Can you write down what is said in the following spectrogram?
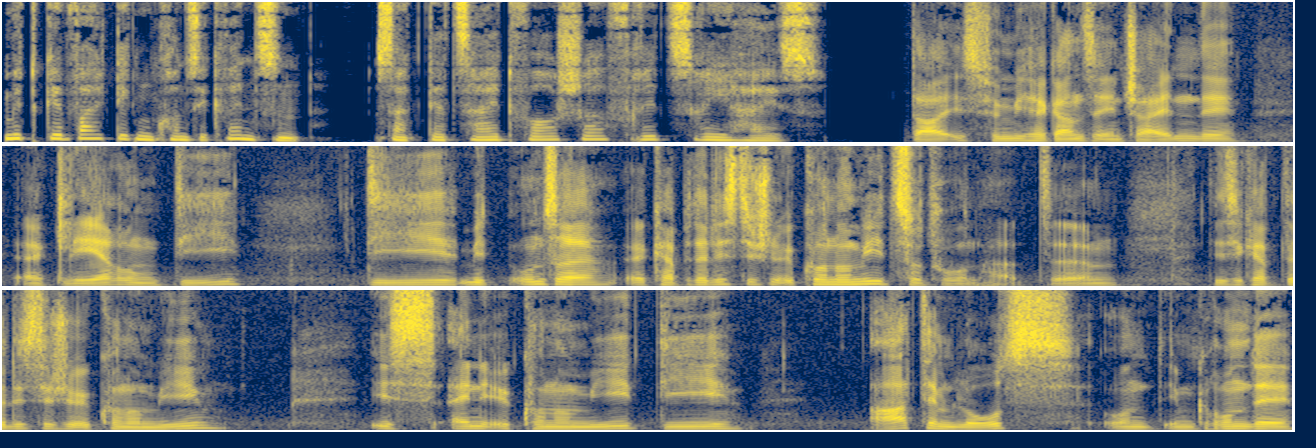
mit gewaltigen Konsequenzen, sagt der Zeitforscher Fritz Reheis. Da ist für mich eine ganz entscheidende Erklärung die, die mit unserer kapitalistischen Ökonomie zu tun hat. Ähm, diese kapitalistische Ökonomie ist eine Ökonomie, die atemlos und im Grunde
